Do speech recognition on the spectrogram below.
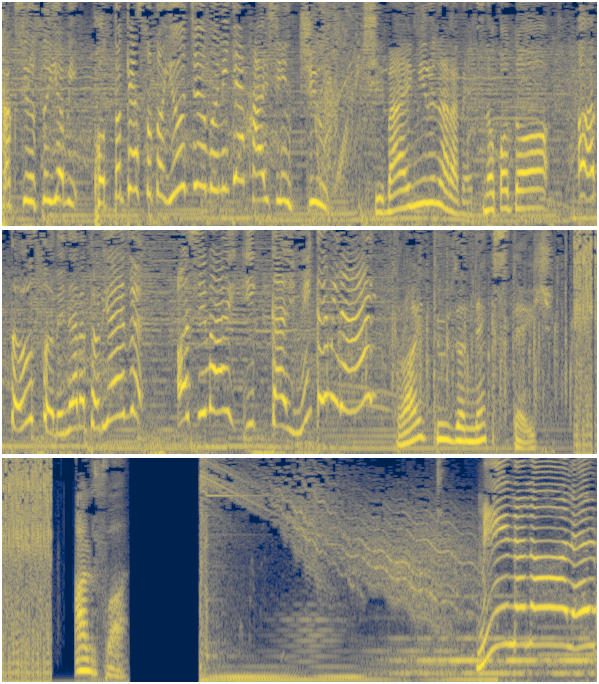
各週水曜日、ポッドキャストと YouTube にて配信中。芝居見るなら別のこと。おっと、それならとりあえず、お芝居一回見てみない ?Try to the next stage. アルファ。みんなのレビ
